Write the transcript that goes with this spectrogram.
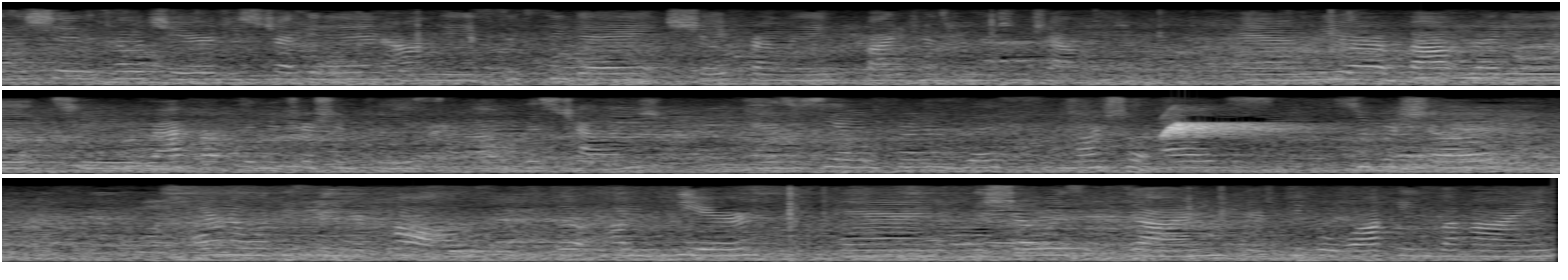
guys, it's Shay the coach here, just checking in on the 60-day Shay Friendly Body Transformation Challenge. And we are about ready to wrap up the nutrition piece of this challenge. And as you see, I'm in front of this martial arts super show. I don't know what these things are called, but I'm here and the show is done. There's people walking behind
